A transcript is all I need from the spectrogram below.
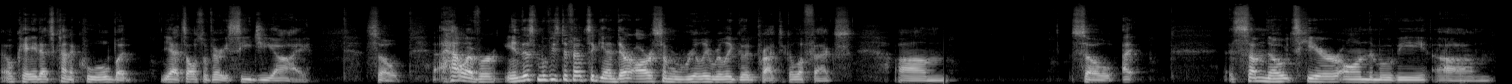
okay, that's kind of cool, but yeah, it's also very CGI. So, however, in this movie's defense, again, there are some really, really good practical effects. Um, so, I, some notes here on the movie. Um,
